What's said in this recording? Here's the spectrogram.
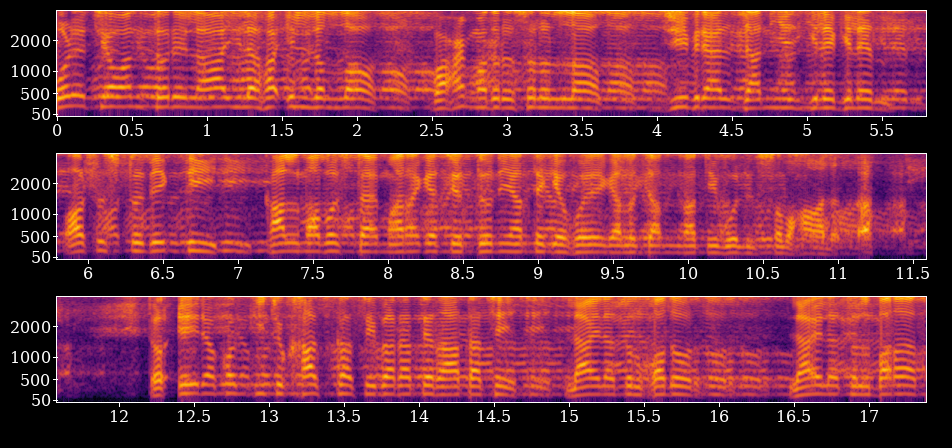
পড়েছে অন্তরে মুহাম্মদ রাসূলুল্লাহ। জিবরাইল জানিয়ে গিলে গেলেন, অসুস্থ ব্যক্তি কালম অবস্থায় মারা গেছে, দুনিয়া থেকে হয়ে গেল জান্নাতি বলি, সুবহানাল্লাহ। তো এইরকম কিছু খাস খাস ইবারাতে রাত আছে, লাইলাতুল কদর, লাইলাতুল বারাত।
